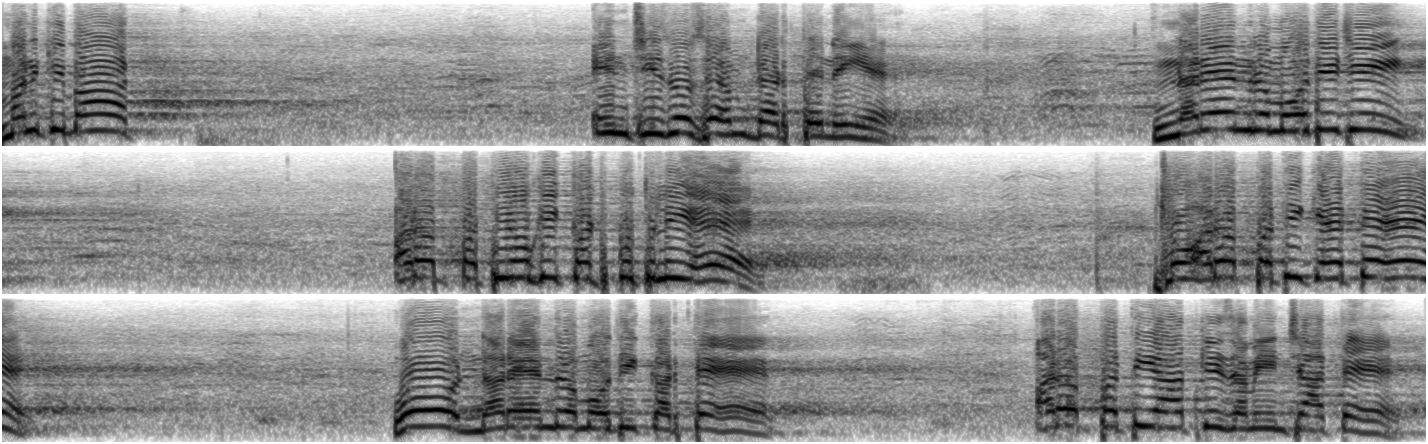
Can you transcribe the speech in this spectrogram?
मन की बात। इन चीज़ों से हम डरते नहीं है। नरेंद्र मोदी जी, अरबपतियों की कठपुतली है। जो अरबपति कहते हैं, वो नरेंद्र मोदी करते हैं। अरबपति आपकी ज़मीन चाहते हैं।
